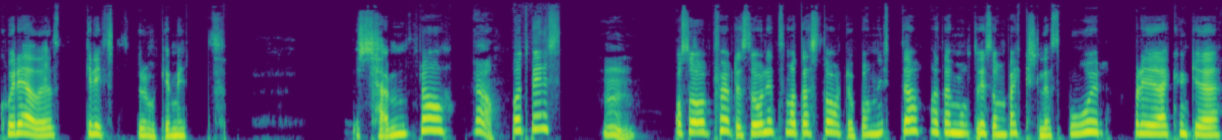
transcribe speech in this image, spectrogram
hvor er det skriftspråket mitt kommer fra, Ja. på et vis. Mm. Og så føltes det jo litt som at jeg starta på nytt, ja. At jeg måtte liksom veksle spor. Fordi jeg kunne ikke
